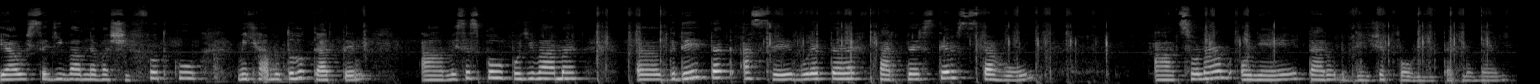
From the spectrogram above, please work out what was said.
já už se dívám na vaši fotku, míchám u toho karty a my se spolu podíváme, eh, kdy tak asi budete v partnerském vztahu a co nám o něj Tarot blíže poví. Tak moment.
